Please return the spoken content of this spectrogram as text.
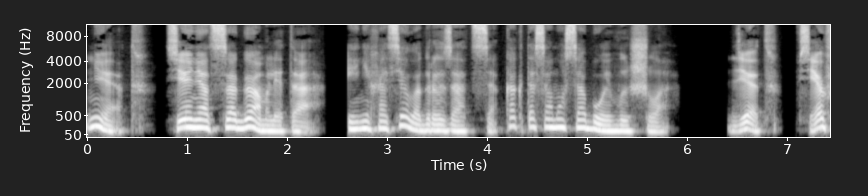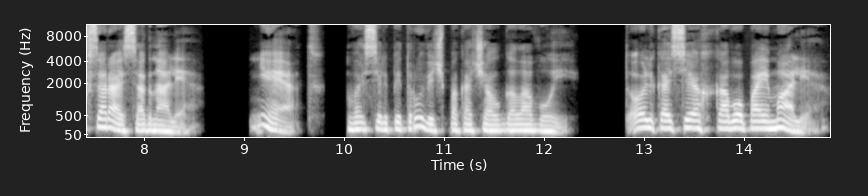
«Нет, тень отца Гамлета», и не хотел огрызаться, как-то само собой вышло. «Дед, всех в сарай согнали?» «Нет», — Василий Петрович покачал головой. «Только тех, кого поймали.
